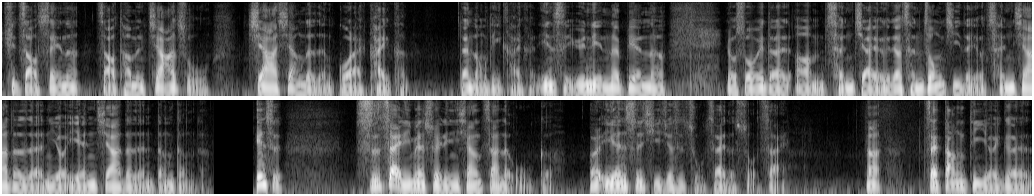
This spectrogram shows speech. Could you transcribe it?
去找谁呢？找他们家族家乡的人过来开垦。在农地开垦，因此云林那边呢，有所谓的嗯陈家，有一个叫陈中记的，有陈家的人，有严家的人等等的。因此，十寨里面水林乡占了五个，而严思齐就是主寨的所在。那在当地有一个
